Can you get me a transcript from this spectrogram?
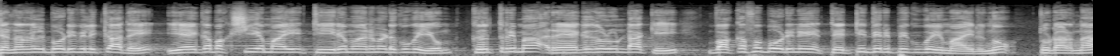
ജനറൽ ബോഡി വിളിക്കാതെ ഏകപക്ഷീയമായി തീരുമാനമെടുക്കുകയും കൃത്രിമ രേഖകളുണ്ടാക്കി വഖഫ് ബോർഡിനെ തെറ്റിദ്ധരിപ്പിക്കുകയുമായിരുന്നു. തുടർന്ന്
